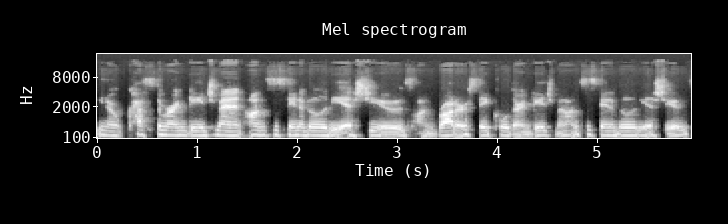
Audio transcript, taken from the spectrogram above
you know customer engagement on sustainability issues, on broader stakeholder engagement on sustainability issues.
